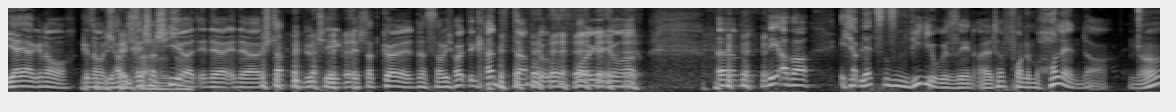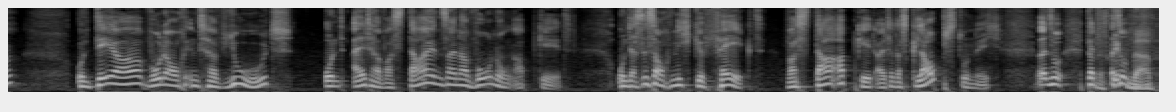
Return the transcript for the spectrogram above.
ja, ja, genau, genau, die habe ich recherchiert in der in der Stadtbibliothek der Stadt Köln. Das habe ich heute den ganzen Tag für unsere Folge gemacht. ähm, nee, aber ich habe letztens ein Video gesehen, Alter, von einem Holländer, ne? Und der wurde auch interviewt und Alter, was da in seiner Wohnung abgeht. Und das ist auch nicht gefaked. Was da abgeht, Alter, das glaubst du nicht. Also, das, Was also, da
